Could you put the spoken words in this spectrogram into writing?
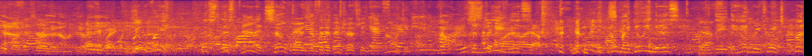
yeah, I'm sure they don't. Yeah. Anyway, By the way, this this pen itself is a bit of interesting technology. Now, you can stick read my this. out. No, by doing this, Yeah. the, the head retreats. But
